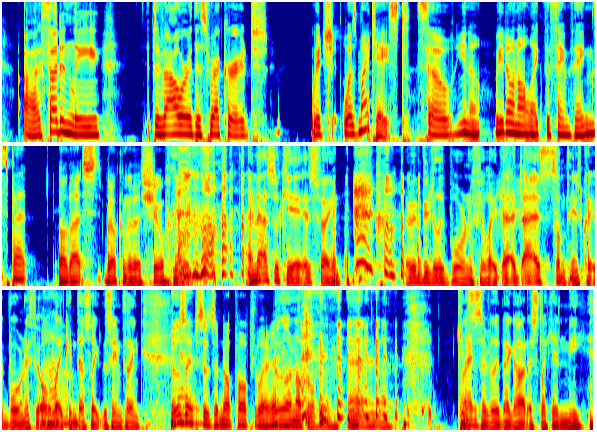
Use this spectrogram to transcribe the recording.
uh, suddenly devour this record, which was my taste. So you know, we don't all like the same things, but Oh, that's welcome to this show. and that's okay. It's fine. it would be really boring if you like that. It is sometimes quite boring if you all like and dislike the same thing. Those episodes are not popular. eh? Those are not popular. Yeah, can That's I, just a really big artist like in me.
